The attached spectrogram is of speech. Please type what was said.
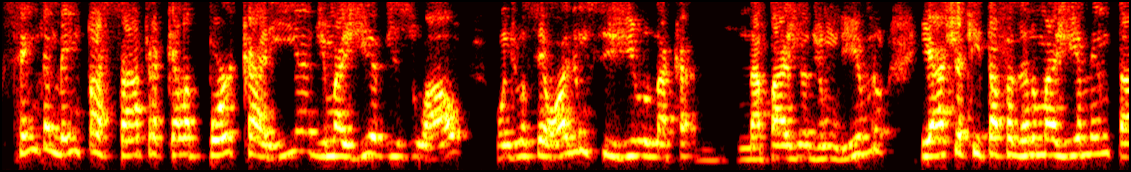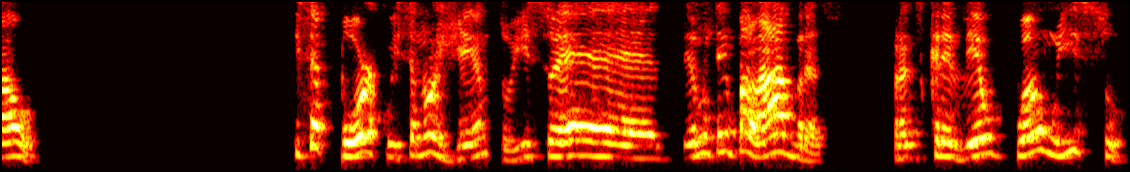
sem também passar para aquela porcaria de magia visual, onde você olha um sigilo na, na página de um livro e acha que está fazendo magia mental. Isso é porco, isso é nojento, isso é. Eu não tenho palavras para descrever o quão isso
